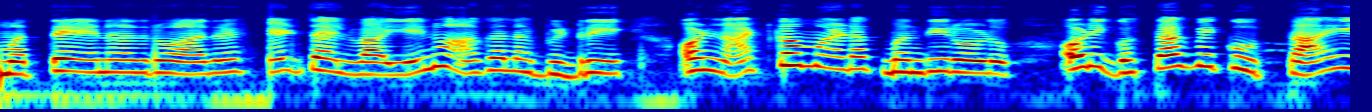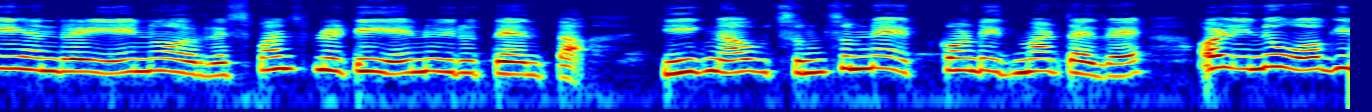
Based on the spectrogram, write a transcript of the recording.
ಮತ್ತೆ ಏನಾದರೂ ಆದರೆ ಹೇಳ್ತಾ ಇಲ್ವಾ? ಏನೂ ಆಗಲ್ಲ ಬಿಡ್ರಿ. ಅವಳು ನಾಟಕ ಮಾಡಕ್ಕೆ ಬಂದಿರೋಳು. ಅವಳಿಗೆ ಗೊತ್ತಾಗಬೇಕು ತಾಯಿ ಅಂದ್ರೆ ಏನು, ಅವ್ರ ರೆಸ್ಪಾನ್ಸಿಬಿಲಿಟಿ ಏನು ಇರುತ್ತೆ ಅಂತ. ಈಗ ನಾವು ಸುಮ್ ಸುಮ್ನೆ ಎತ್ಕೊಂಡು ಇದ್ ಮಾಡ್ತಾ ಇದ್ರೆ ಅವಳು ಇನ್ನೂ ಹೋಗಿ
